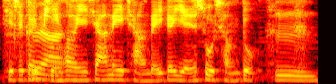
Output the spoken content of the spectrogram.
其实可以平衡一下那一场的一个严肃程度。嗯，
